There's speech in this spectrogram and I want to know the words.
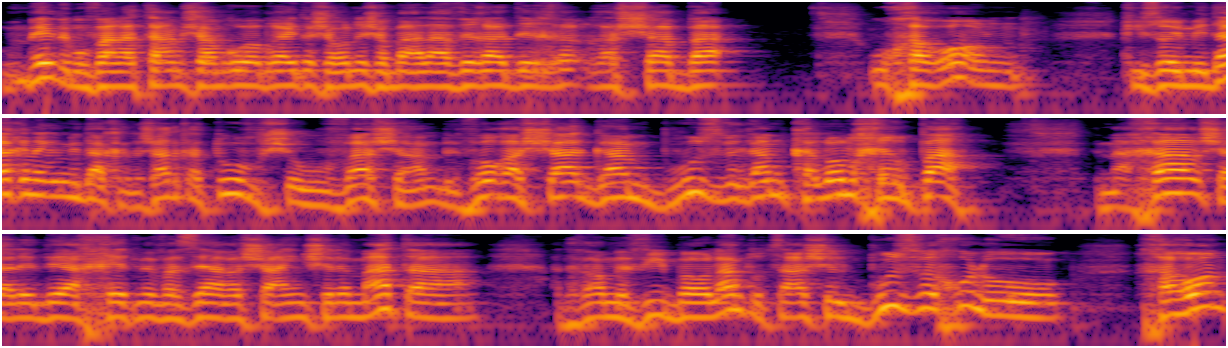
ומילא מובן הטעם שאמרו בברייתא שהעונש הבא על העבירה דרשע בה הוא חרון, כי זוהי מידה כנגד מידה. קדשת כתוב שהובא שם, בבוא רשע גם בוז וגם קלון חרפה. ומאחר שעל ידי החטא מבזה הרשע עין שלמטה, הדבר מביא בעולם תוצאה של בוז וכולו, חרון.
